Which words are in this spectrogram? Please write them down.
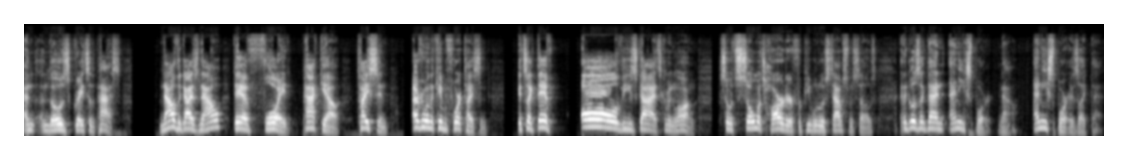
and, and those greats of the past. Now the guys now they have Floyd, Pacquiao, Tyson, everyone that came before Tyson. It's like they have all these guys coming along. So it's so much harder for people to establish themselves. And it goes like that in any sport now. Any sport is like that.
